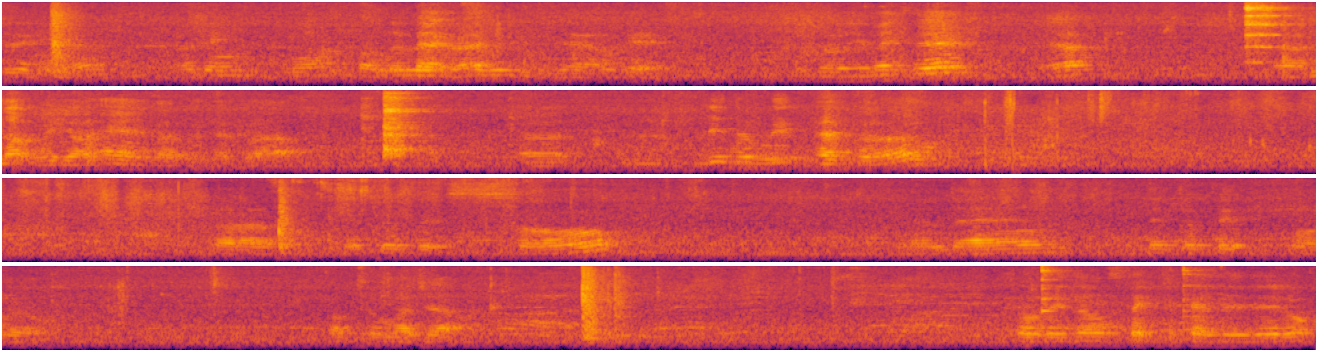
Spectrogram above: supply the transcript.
doing it? I think one from the back, right? Yeah, okay. So you yeah? Uh, not with your hands, but with the glove. Uh, little bit pepper. Uh, little bit salt. And then little bit oil. Not too much, yeah? So they don't stick together, they look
